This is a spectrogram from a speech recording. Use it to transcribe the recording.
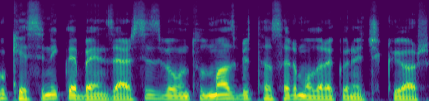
bu kesinlikle benzersiz ve unutulmaz bir tasarım olarak öne çıkıyor.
